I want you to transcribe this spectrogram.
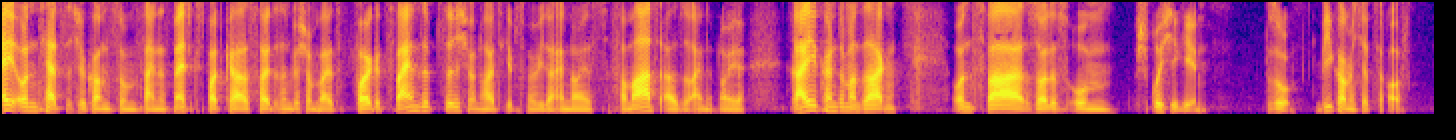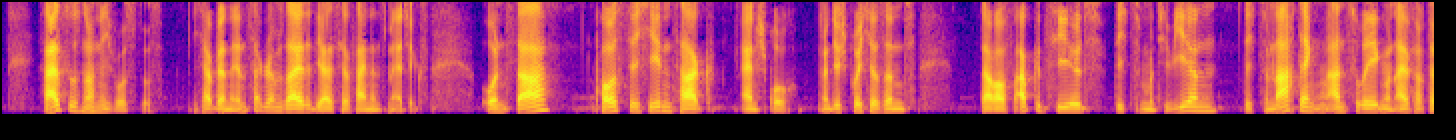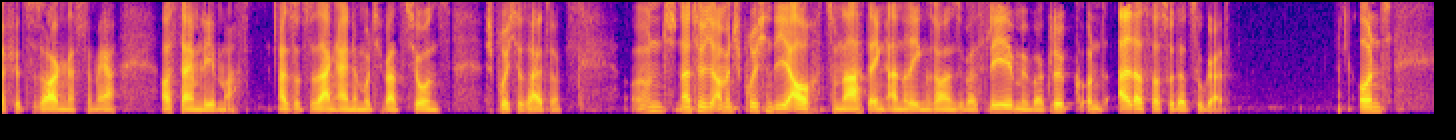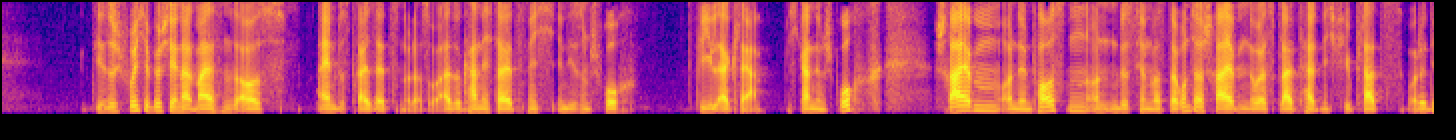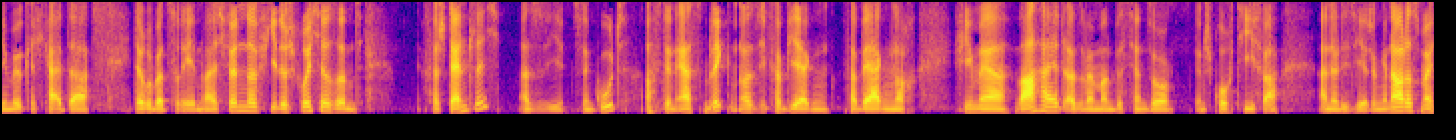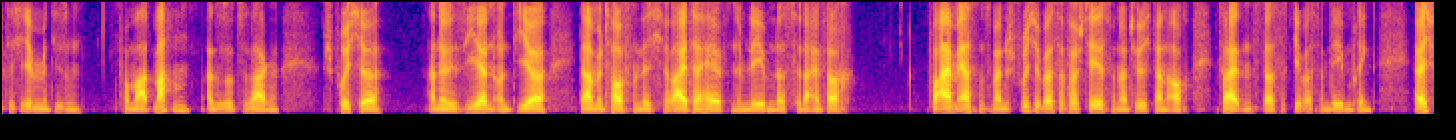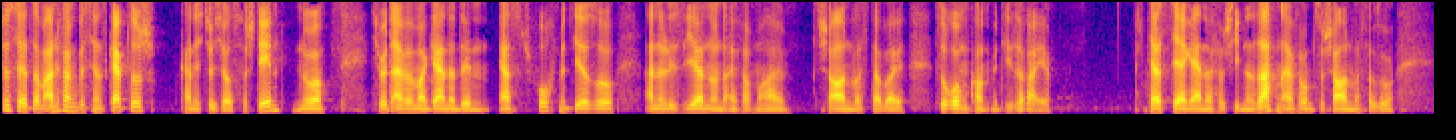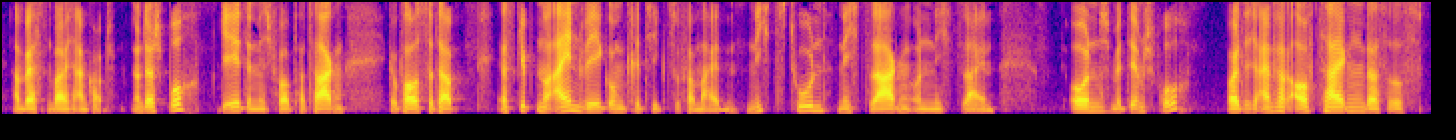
Hi und herzlich willkommen zum Finance Magics Podcast. Heute sind wir schon bei Folge 72 und heute gibt es mal wieder ein neues Format, also eine neue Reihe könnte man sagen. Und zwar soll es um Sprüche gehen. So, wie komme ich jetzt darauf? Falls du es noch nicht wusstest, ich habe ja eine Instagram-Seite, die heißt ja Finance Magics. Und da poste ich jeden Tag einen Spruch. Und die Sprüche sind darauf abgezielt, dich zu motivieren, dich zum Nachdenken anzuregen und einfach dafür zu sorgen, dass du mehr aus deinem Leben machst. Also sozusagen eine Motivationssprüche-Seite. Und natürlich auch mit Sprüchen, die auch zum Nachdenken anregen sollen, so über das Leben, über Glück und all das, was so dazugehört. Und diese Sprüche bestehen halt meistens aus ein bis drei Sätzen oder so. Also kann ich da jetzt nicht in diesem Spruch viel erklären. Ich kann den Spruch schreiben und den posten und ein bisschen was darunter schreiben, nur es bleibt halt nicht viel Platz oder die Möglichkeit da darüber zu reden, weil ich finde, viele Sprüche sind verständlich, also sie sind gut auf den ersten Blick, nur sie verbergen, verbergen noch viel mehr Wahrheit, also wenn man ein bisschen so den Spruch tiefer analysiert. Und genau das möchte ich eben mit diesem Format machen, also sozusagen Sprüche analysieren und dir damit hoffentlich weiterhelfen im Leben, dass du da einfach vor allem erstens meine Sprüche besser verstehst und natürlich dann auch zweitens, dass es dir was im Leben bringt. Vielleicht bist du jetzt am Anfang ein bisschen skeptisch, kann ich durchaus verstehen. Nur ich würde einfach mal gerne den ersten Spruch mit dir so analysieren und einfach mal schauen, was dabei so rumkommt mit dieser Reihe. Ich teste ja gerne verschiedene Sachen, einfach um zu schauen, was da so am besten bei euch ankommt. Und der Spruch geht, den ich vor ein paar Tagen gepostet habe, es gibt nur einen Weg, um Kritik zu vermeiden. Nichts tun, nichts sagen und nichts sein. Und mit dem Spruch wollte ich einfach aufzeigen, dass es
